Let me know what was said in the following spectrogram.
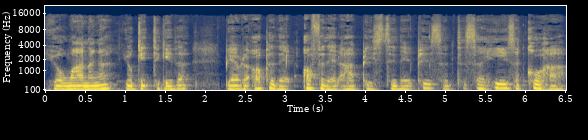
your wānanga, your get together, be able to offer that offer that art piece to that person to say, here's a koha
